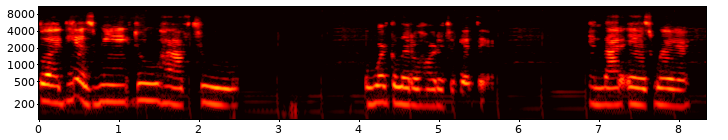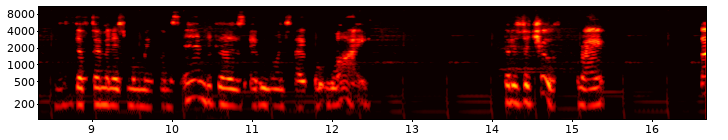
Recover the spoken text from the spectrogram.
But yes, we do have to work a little harder to get there. And that is where the feminist movement comes in because everyone's like, but why? But it's the truth, right? But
